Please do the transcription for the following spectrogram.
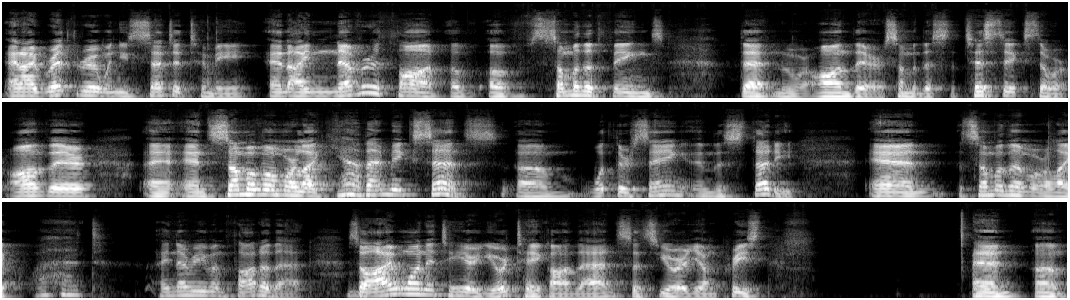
and I read through it when you sent it to me, and I never thought of of some of the things that were on there, some of the statistics that were on there, and, and some of them were like, yeah, that makes sense, um, what they're saying in the study, and some of them were like, what? I never even thought of that. So I wanted to hear your take on that, since you're a young priest. And um,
